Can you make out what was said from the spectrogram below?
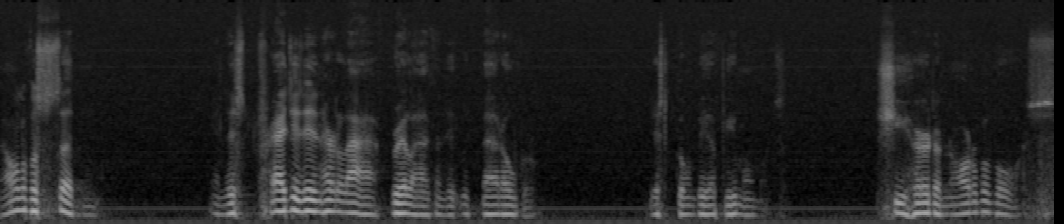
And all of a sudden, in this tragedy in her life, realizing it was about over, just going to be a few moments, she heard an audible voice.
